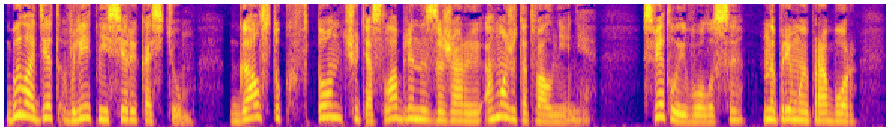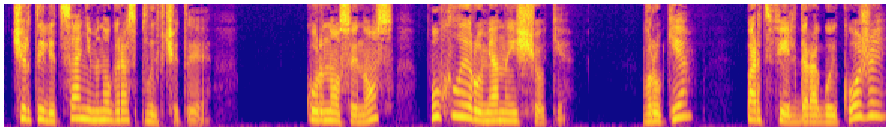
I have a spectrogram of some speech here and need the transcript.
был одет в летний серый костюм, галстук в тон чуть ослаблен из-за жары, а может от волнения. Светлые волосы, на прямой пробор, черты лица немного расплывчатые. Курносый нос, пухлые румяные щеки. В руке портфель дорогой кожи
